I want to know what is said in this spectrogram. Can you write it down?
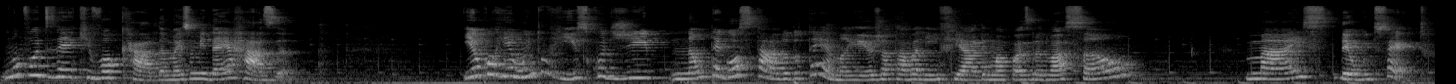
não vou dizer equivocada, mas uma ideia rasa. E eu corria muito risco de não ter gostado do tema. E eu já estava ali enfiada em uma pós-graduação, mas deu muito certo.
